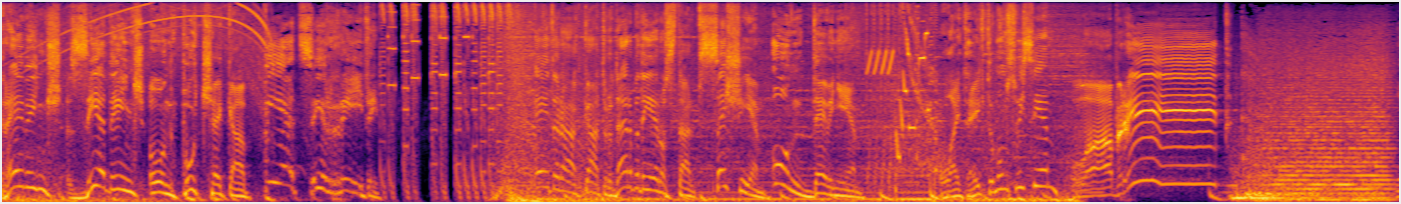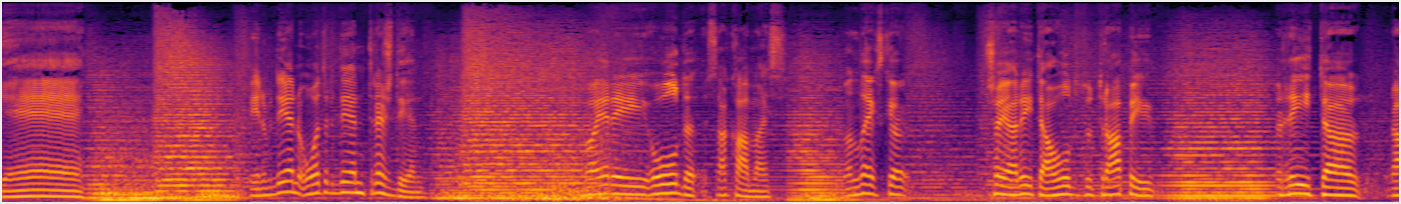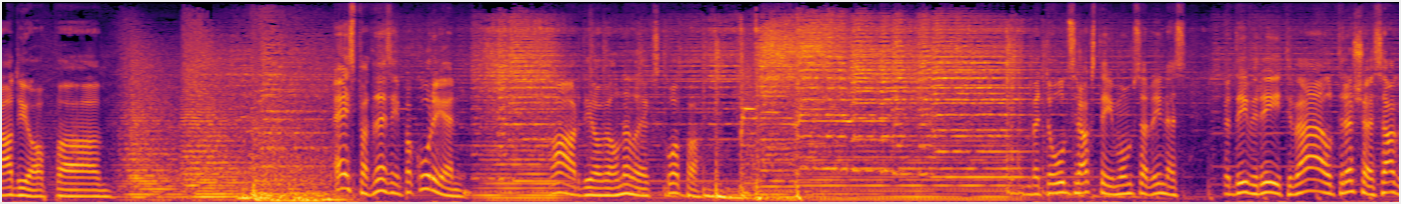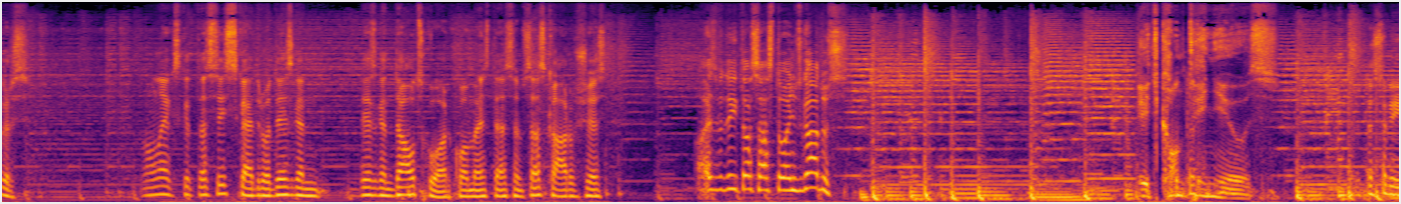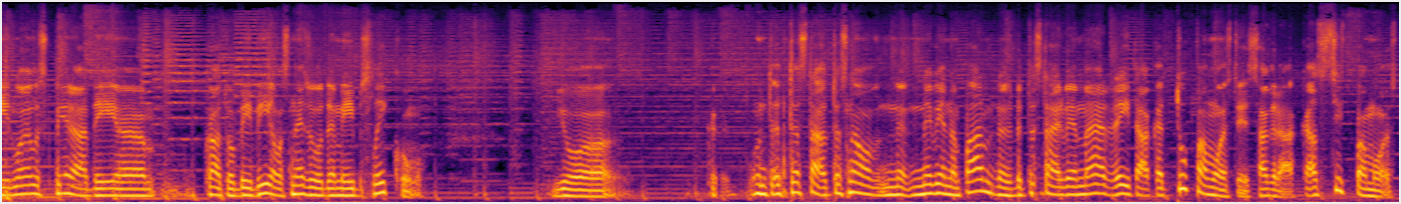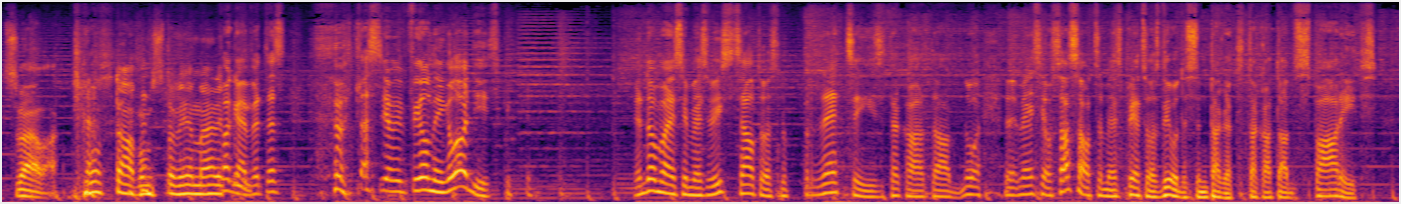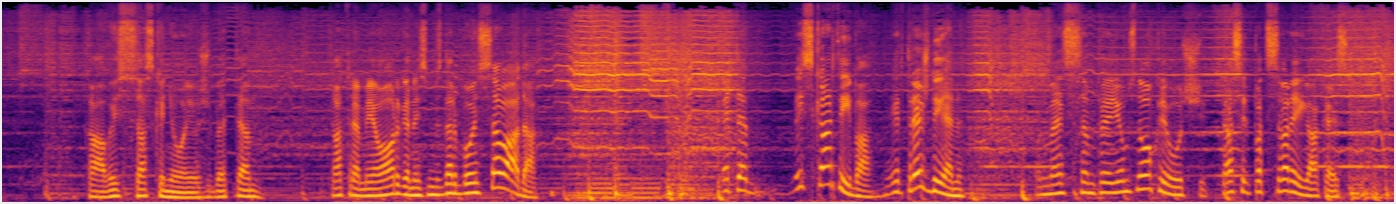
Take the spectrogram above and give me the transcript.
Grēviņš, Ziediņš un Puķeka 5 rīti. Eterā katru dienu starp 6 un 9. Lai teiktu mums visiem, labrīt! Jē, pirmdiena, otrdiena, trešdiena. Vai arī ULDA sakāmais. Man liekas, ka šajā rītā ULDA tu trāpīji rīta radio pa. Es pat nezinu, pa kurieni. Vārdi jau vēl neliekas kopā. Bet Ulas rakstīja mums ar Ines, ka divi rīti vēlu, trešais agrs. Man liekas, ka tas izskaidro diezgan, diezgan daudz ko, ar ko mēs te esam saskārušies aizvadītos astoņus gadus. It continues. Tas arī lieliski pierādīja, kā to bija vielas nezudamības likumu. Jo tas, tā, tas nav nevienam pārmetums, bet tas tā ir vienmēr rītā, kad tu pamosties agrāk, kāds cits pamostas vēlāk. Nu, tā mums tā vienmēr ir. Pagaidiet, bet tas, tas jau ir pilnīgi loģiski. Iedomājieties, ja mēs visi celtos nu, precīzi tā kā tādu. Nu, mēs jau sasaucamies 5.20 tagad, tā kā tādas spārītas, kā visi saskaņojuši, bet um, katram jau organisms darbojas savādāk. Bet um, viss kārtībā, ir trešdiena, un mēs esam pie jums nokļuvuši. Tas ir pats svarīgākais.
